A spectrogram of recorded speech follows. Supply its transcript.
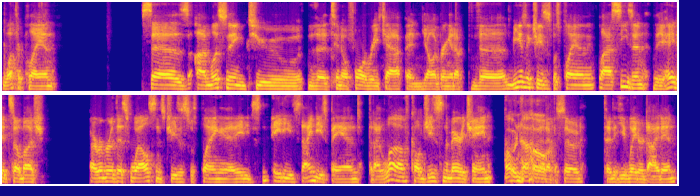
What they're playing. Says I'm listening to the 1004 recap, and y'all are bringing up the music Jesus was playing last season that you hated so much. I remember this well since Jesus was playing an 80s, 80s 90s band that I love called Jesus and the Mary Chain Oh that no! episode that he later died in.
